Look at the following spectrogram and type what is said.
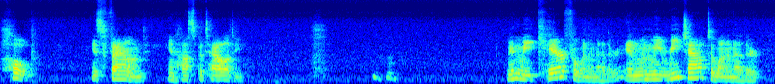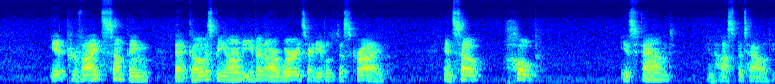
hope is found in hospitality. Mm-hmm. When we care for one another and when we reach out to one another, it provides something that goes beyond even our words are able to describe. And so, hope is found in hospitality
